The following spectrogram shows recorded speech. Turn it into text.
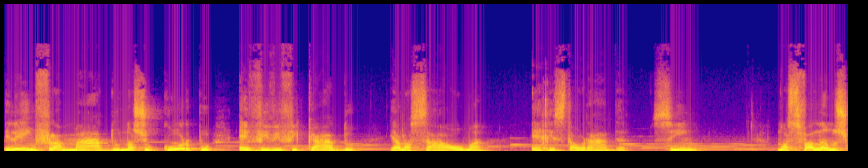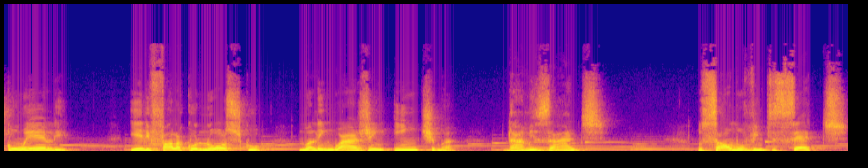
ele é inflamado, nosso corpo é vivificado e a nossa alma é restaurada. Sim, nós falamos com Ele e Ele fala conosco numa linguagem íntima da amizade. No Salmo 27,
